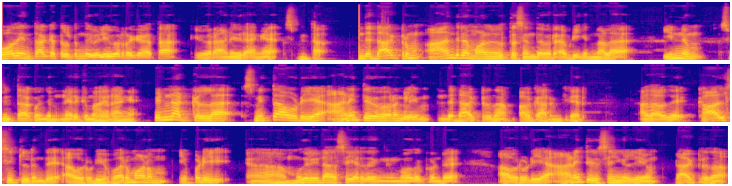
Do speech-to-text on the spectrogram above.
போதையின் தாக்கத்திலிருந்து வெளிவர்றதுக்காக தான் இவர் அணுகிறாங்க ஸ்மிதா. இந்த டாக்டரும் ஆந்திர மாநிலத்தை சேர்ந்தவர் அப்படிங்கிறதுனால இன்னும் ஸ்மிதா கொஞ்சம் நெருக்கமாகிறாங்க. பின்னாட்களில் ஸ்மிதாவுடைய அனைத்து விவரங்களையும் இந்த டாக்டர் தான் பார்க்க ஆரம்பிக்கிறார். அதாவது கால் சீட்டிலிருந்து அவருடைய வருமானம் எப்படி முதலீடாக செய்கிறதுங்க முதற்கொண்டு அவருடைய அனைத்து விஷயங்கள்லையும் டாக்டர் தான்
